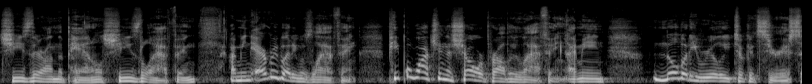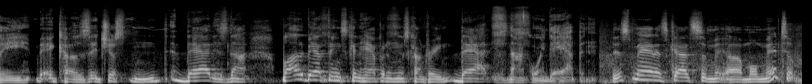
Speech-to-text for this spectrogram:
she's there on the panel. She's laughing. I mean, everybody was laughing. People watching the show were probably laughing. I mean, nobody really took it seriously because it just, that is not, a lot of bad things can happen in this country. That is not going to happen. This man has got some uh, momentum,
